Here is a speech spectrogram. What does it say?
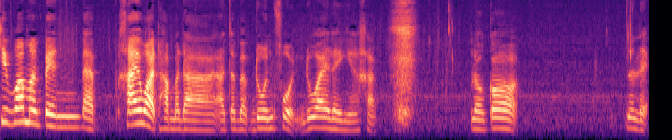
คิดว่ามันเป็นแบบไข้หวัดธรรมดา อาจจะแบบโดนฝนด้วยอะไรเงี้ยค่ะ แล้วก็ นั่นแหละ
